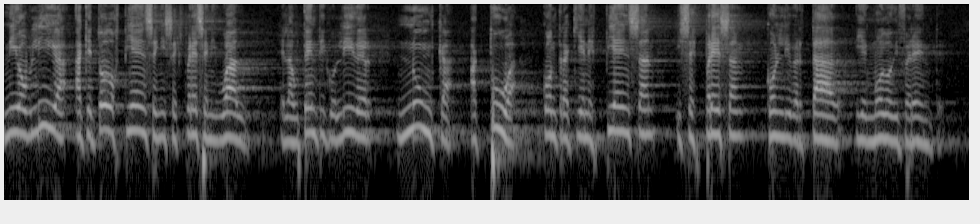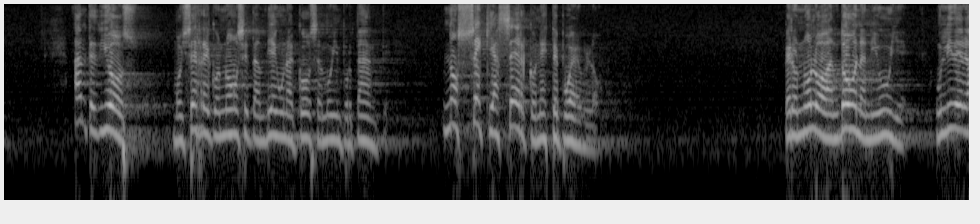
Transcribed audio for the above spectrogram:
ni obliga a que todos piensen y se expresen igual. El auténtico líder nunca actúa contra quienes piensan y se expresan con libertad y en modo diferente. Ante Dios, Moisés reconoce también una cosa muy importante. No sé qué hacer con este pueblo, pero no lo abandona ni huye un líder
